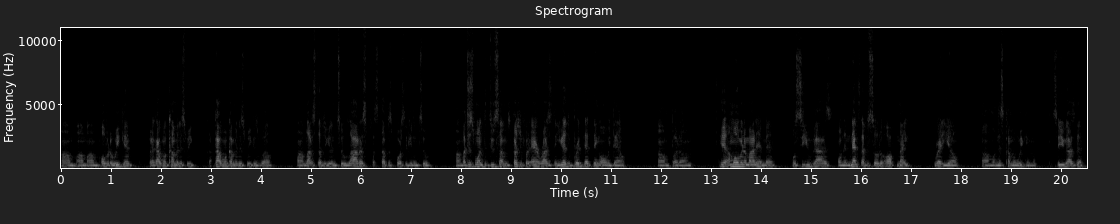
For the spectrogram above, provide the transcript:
um, um, um, over the weekend, but I got one coming this week. I got one coming this week as well. Um, a lot of stuff to get into, a lot of stuff in sports to get into. Um, I just wanted to do something special for the Aaron Rodgers thing. You had to break that thing all the way down. But um, yeah, I'm over and I'm out of here, man. We'll see you guys on the next episode of Off Night Radio on this coming weekend, man. See you guys then.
